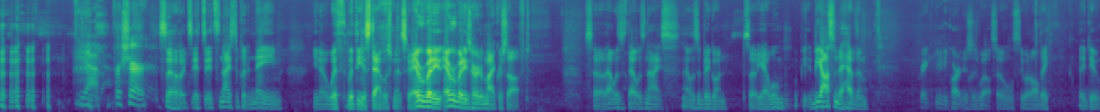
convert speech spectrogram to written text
Yeah, for sure. so it's it's it's nice to put a name, you know, with with the establishment. So everybody everybody's heard of Microsoft. So that was that was nice. That was a big one. So yeah, we'll it'd be awesome to have them. Great community partners as well. So we'll see what all they they do.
